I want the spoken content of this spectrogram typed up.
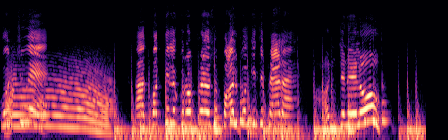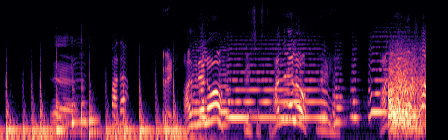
కొంచెమే ఆ కొత్త ఇల్లు గృహప్రవేశం పాలు పొంగించి పేడ ఆంజనేయులు? పద. రెడీ. వేసేస్తా. ఆంజనేయులు? ఆంజనేయులు రెడీ. ఆంజనేయులు?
